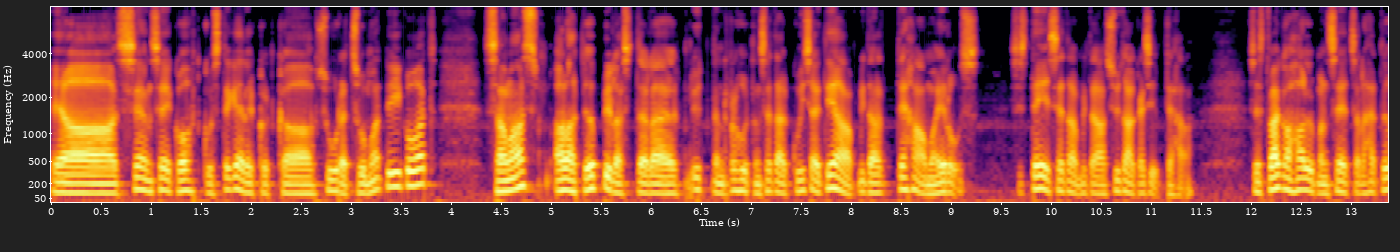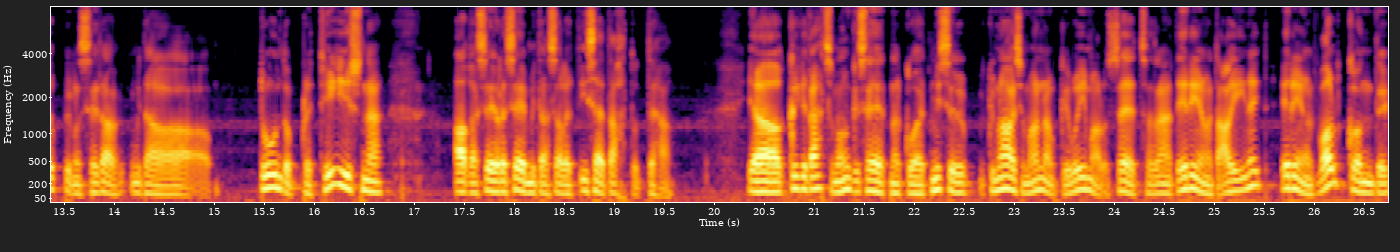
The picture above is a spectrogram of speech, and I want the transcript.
ja see on see koht, kus tegelikult ka suured summad liiguvad, samas alati õpilastele ütlen, rõhutan seda, kui sa ei tea, mida teha oma elus, siis tee seda, mida süda käsib teha. Sest väga halb on see, et sa lähed õppima seda, mida tundub prestiižne, aga see ei ole see, mida sa oled ise tahtnud teha ja kõige tähtsam ongi see, et nagu, et mis see gümnaasium annabki võimalus, see, et sa näed erinevaid aineid, erinevaid valdkondi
